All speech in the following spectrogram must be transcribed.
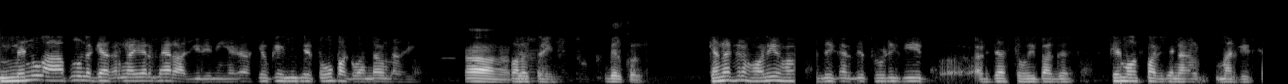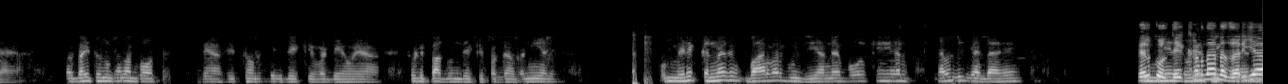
ਮੈਨੂੰ ਆਪ ਨੂੰ ਲੱਗਿਆ ਕਰਨਾ ਯਾਰ ਮੈਂ ਰਾਜਵੀਰ ਹੀ ਨਹੀਂ ਹੈਗਾ ਕਿਉਂਕਿ ਇੰਨੀ ਦੇਰ ਤੋਂ ਪੱਗ ਬੰਦਾ ਹੁੰਦਾ ਸੀ। ਹਾਂ ਕਾਲਜ ਬਿਲਕੁਲ, ਟਾਈਮ ਬਿਲਕੁਲ ਕਹਿੰਦਾ ਫਿਰ ਹੌਲੀ ਹੌਲੀ ਕਰਦੇ ਥੋੜੀ ਜਿਹੀ ਐਡਜਸਟ ਹੋਈ ਪੱਗ ਫਿਰ ਮੈਂ ਉਸ ਪੱਗ ਦੇ ਨਾਲ ਮਾਰਕੀਟ 'ਚ ਆਇਆ। ਪਰ ਬਾਈ ਤੁਹਾਨੂੰ ਕਹਿੰਦਾ ਬਹੁਤ ਕਰਦੇ ਆ ਅਸੀਂ ਤੁਹਾਨੂੰ ਦੇਖ ਦੇਖ ਕੇ ਵੱਡੇ ਹੋਏ ਆ ਤੁਹਾਡੀ ਪੱਗ ਨੂੰ ਦੇਖ ਕੇ ਪੱਗਾਂ ਬੰਨੀਆਂ ਨੇ। ਉਹ ਮੇਰੇ ਕੰਨਾਂ 'ਚ ਬਾਰ-ਬਾਰ ਗੂੰਜੀ ਜਾਂਦਾ ਬੋਲ ਕੇ ਯਾਰ ਕੱਲ ਦੀ ਗੱਲ ਆ ਇਹ। ਬਿਲਕੁਲ ਦੇਖਣ ਦਾ ਨਜ਼ਰੀਆ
